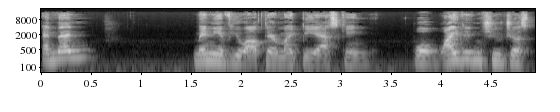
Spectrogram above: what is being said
And then many of you out there might be asking, well, why didn't you just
